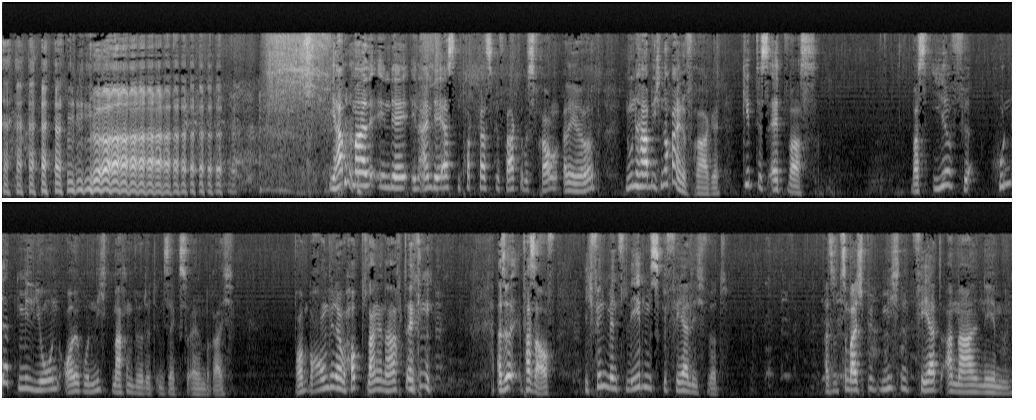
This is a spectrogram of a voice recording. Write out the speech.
Ihr habt mal in, der, in einem der ersten Podcasts gefragt, ob es Frauen. Äh, nun habe ich noch eine Frage. Gibt es etwas, was ihr für 100 Millionen Euro nicht machen würdet im sexuellen Bereich. Warum, warum wir da überhaupt lange nachdenken? Also, pass auf. Ich finde, wenn es lebensgefährlich wird, also zum Beispiel mich ein Pferd anal nehmen.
